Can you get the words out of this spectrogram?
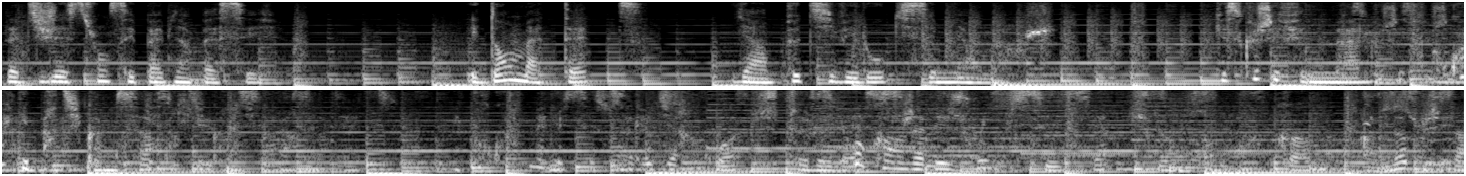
la digestion s'est pas bien passée. Et dans ma tête, il y a un petit vélo qui s'est mis en marche. Qu'est-ce que j'ai fait de mal? Pourquoi il est parti comme ça? Laissé ça veut dire quoi Je te le laisse. Encore j'avais s'est servi de moi comme un objet.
